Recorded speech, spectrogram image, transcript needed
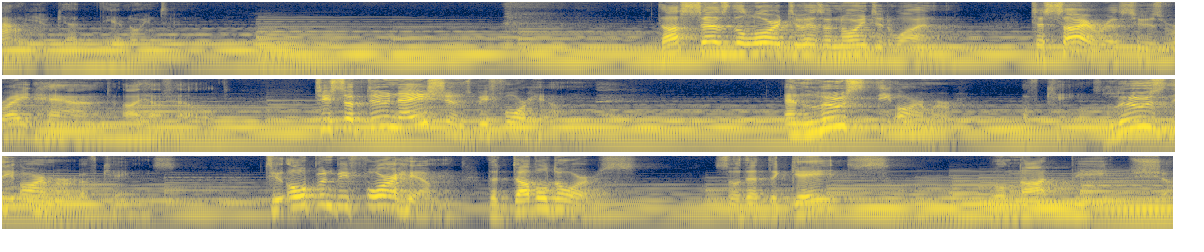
How you get the anointing. Thus says the Lord to his anointed one, to Cyrus, whose right hand I have held, to subdue nations before him, and loose the armor of kings, lose the armor of kings, to open before him the double doors, so that the gates will not be shut.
